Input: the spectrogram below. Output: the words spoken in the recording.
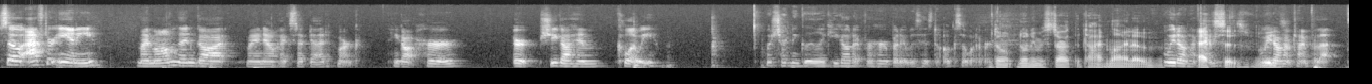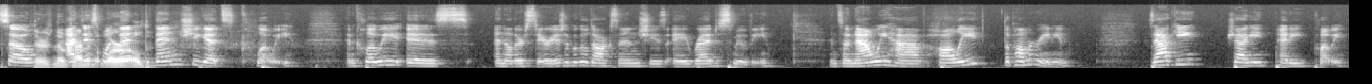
So after Annie, my mom then got my now ex stepdad Mark. He got her, or she got him Chloe, which technically like he got it for her, but it was his dog, so whatever. don't don't even start the timeline of We don't have time. exes. We don't have time for that. So There's no at time in this the point, then- world. Then, she gets Chloe, and Chloe is another stereotypical dachshund. She's a red smoothie, and so now we have Holly, the Pomeranian, Zachy, Shaggy, Eddie, Chloe.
